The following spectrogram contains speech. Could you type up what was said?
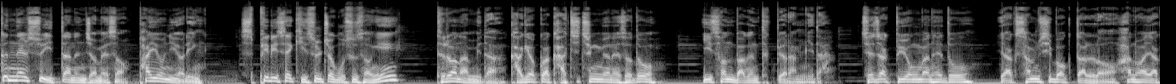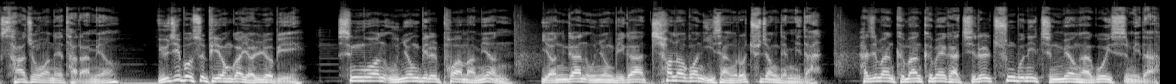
끝낼 수 있다는 점에서 파이오니어링, 스피릿의 기술적 우수성이 드러납니다. 가격과 가치 측면에서도 이 선박은 특별합니다. 제작 비용만 해도 약 30억 달러, 한화 약 4조 원에 달하며 유지보수 비용과 연료비, 승무원 운용비를 포함하면 연간 운용비가 천억 원 이상으로 추정됩니다. 하지만 그만큼의 가치를 충분히 증명하고 있습니다.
